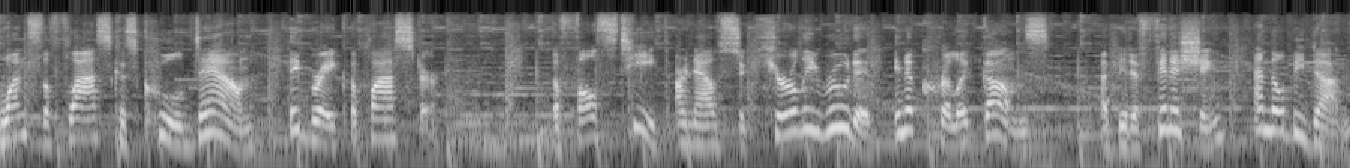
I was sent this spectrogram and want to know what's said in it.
Once the flask has cooled down, they break the plaster. The false teeth are now securely rooted in acrylic gums. A bit of finishing, and they'll be done.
